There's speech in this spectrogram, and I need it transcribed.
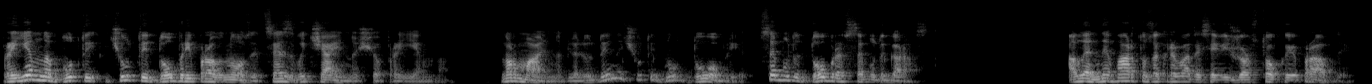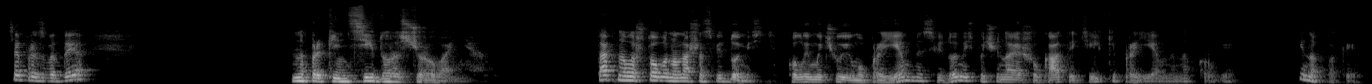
Приємно бути, чути добрі прогнози. Це звичайно, що приємно. Нормально для людини чути ну, добрі. Все буде добре, все буде гаразд. Але не варто закриватися від жорстокої правди. Це призведе наприкінці до розчарування. Так налаштована наша свідомість. Коли ми чуємо приємне, свідомість починає шукати тільки приємне навкруги. І навпаки,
